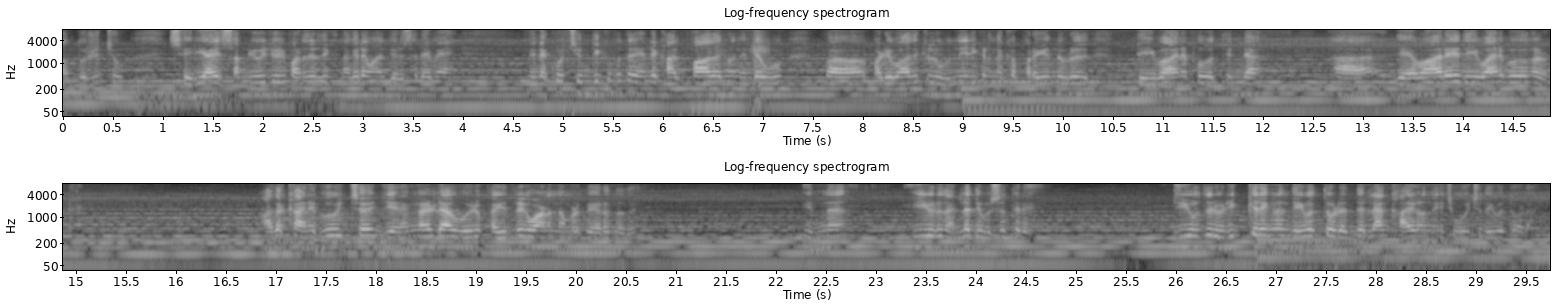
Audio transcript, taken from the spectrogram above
സന്തോഷിച്ചു. ശരിയായി സംയോജിച്ച് പണിതിരുത്തിക്കുന്ന നഗരമായ ജെറുസലേമേ നിന്നെക്കുറിച്ച് ചിന്തിക്കുമ്പോൾ തന്നെ എന്റെ കാൽപാദങ്ങൾ നിന്റെ പടിവാതിക്കൽ ഊന്നിയിരിക്കണം എന്നൊക്കെ പറയുന്ന ഒരു ദൈവാനുഭവത്തിന്റെ ദേവാലയ ദൈവാനുഭവങ്ങളുണ്ട്. അതൊക്കെ അനുഭവിച്ച ജനങ്ങളുടെ ഒരു പൈതൃകമാണ് നമ്മൾ പേറുന്നത്. ഇന്ന് ഈ ഒരു നല്ല ദിവസത്തിൽ ജീവിതത്തിൽ ഒരിക്കലെങ്കിലും ദൈവത്തോട് എന്തെല്ലാം കാര്യങ്ങൾ നീ ചോദിച്ചു ദൈവത്തോട്?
